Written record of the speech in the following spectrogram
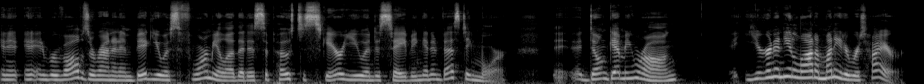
and it, it revolves around an ambiguous formula that is supposed to scare you into saving and investing more. Uh, Don't get me wrong, you're going to need a lot of money to retire,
